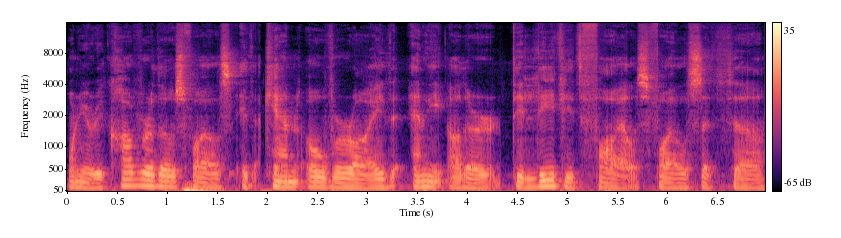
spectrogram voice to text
when you recover those files it can override any other deleted files files that uh,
